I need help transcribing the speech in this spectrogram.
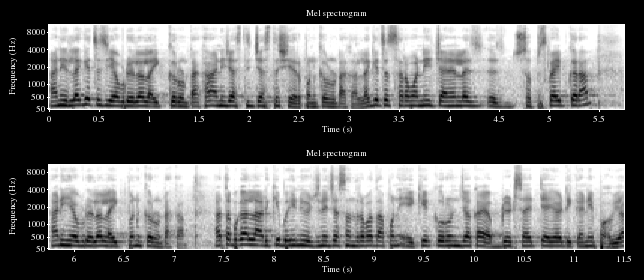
आणि लगेचच या व्हिडिओला लाईक करून टाका आणि जास्तीत जास्त शेअर पण करून टाका. लगेच लगेचच सर्वांनी चॅनलला सबस्क्राईब करा आणि या व्हिडिओला लाईक पण करून टाका. आता बघा लाडकी बहीण योजनेच्या संदर्भात आपण एक एक करून ज्या काही अपडेट्स आहेत त्या या ठिकाणी पाहूया.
